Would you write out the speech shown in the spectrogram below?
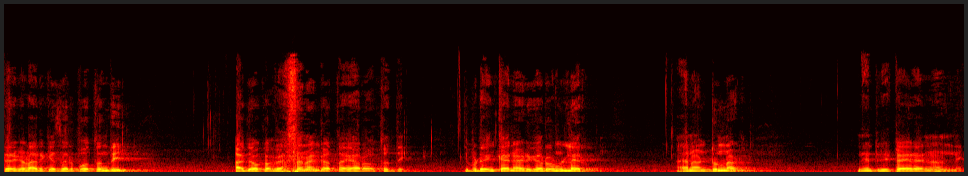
తిరగడానికే సరిపోతుంది. అది ఒక వ్యసనంగా తయారవుతుంది. ఇప్పుడు వెంకయ్యనాయుడు గారు ఉండలేరు. ఆయన అంటున్నాడు నేను రిటైర్ అయినాన్ని.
